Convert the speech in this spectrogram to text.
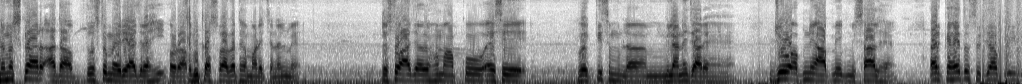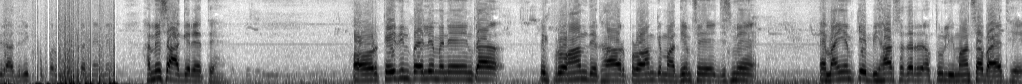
नमस्कार, आदाब। दोस्तों, मैं रियाज राही और आप सभी का स्वागत है हमारे चैनल में। दोस्तों, आज हम आपको ऐसे व्यक्ति से मिला, मिलाने जा रहे हैं, जो अपने आप में एक मिसाल है। और कहे तो सुरजापुरी बिरादरी को प्रमोट करने में हमेशा आगे रहते हैं। और कई दिन पहले मैंने इनका एक प्रोग्राम देखा और प्रोग्राम के माध्यम से जिसमें एमआईएम के बिहार सदर अख्तरुल ईमान साहब आए थे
